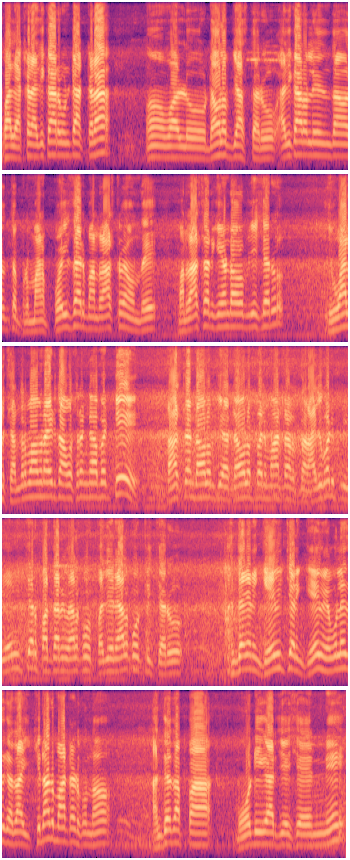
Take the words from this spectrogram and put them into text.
వాళ్ళు ఎక్కడ అధికారం ఉంటే అక్కడ వాళ్ళు డెవలప్ చేస్తారు. అధికారం లేని తర్వాత ఇప్పుడు మన పోయినసారి మన రాష్ట్రమే ఉంది. మన రాష్ట్రానికి ఏం డెవలప్ చేశారు? ఇవాళ చంద్రబాబు నాయుడుతో అవసరం కాబట్టి రాష్ట్రాన్ని డెవలప్ డెవలప్ అని మాట్లాడుతున్నారు. అది కూడా ఇప్పుడు ఏమి ఇచ్చారు? పద్నాలుగు వేల పదిహేను వేల కోట్లు ఇచ్చారు. అంతేగాని ఇంకేం ఇచ్చారు? ఇంకేం ఇవ్వలేదు కదా. ఇచ్చినాడు మాట్లాడుకుందాం. అంతే తప్ప మోడీ గారు చేసేవన్నీ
